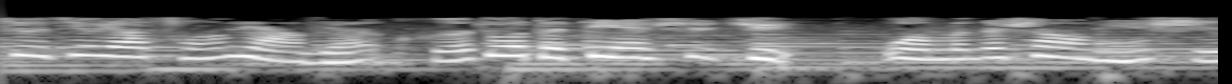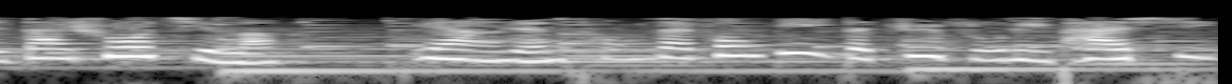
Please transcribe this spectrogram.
这就要从两人合作的电视剧。我们的少年时代说起了两人同在封闭的剧组里拍戏，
